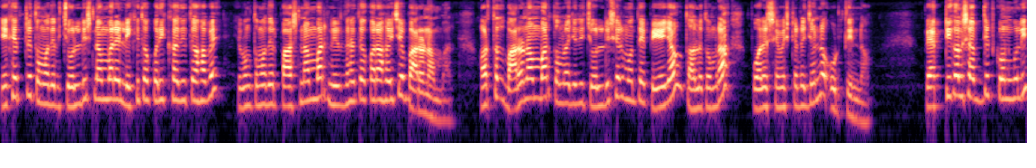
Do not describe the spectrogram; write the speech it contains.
এক্ষেত্রে তোমাদের চল্লিশ নম্বরের লিখিত পরীক্ষা দিতে হবে এবং তোমাদের পাস নাম্বার নির্ধারিত করা হয়েছে বারো নম্বর। অর্থাৎ বারো নম্বর তোমরা যদি চল্লিশের মধ্যে পেয়ে যাও, তাহলে তোমরা পরের সেমিস্টারের জন্য উত্তীর্ণ। প্র্যাকটিক্যাল সাবজেক্ট কোনগুলি?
